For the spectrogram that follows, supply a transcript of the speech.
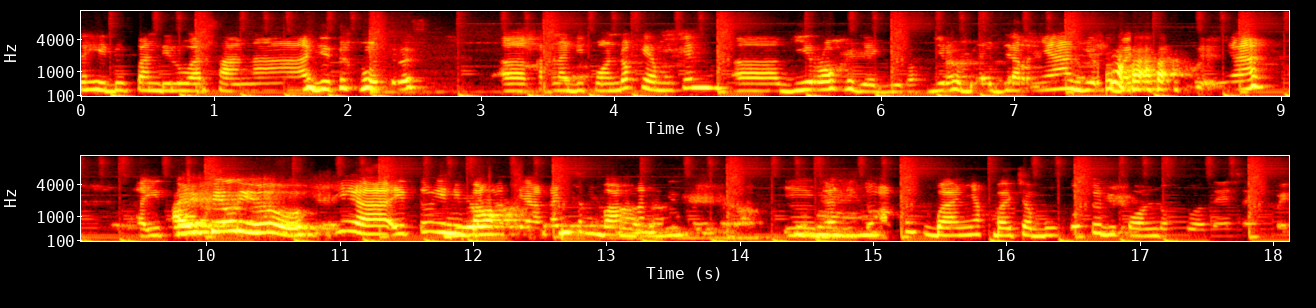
kehidupan di luar sana gitu. Terus uh, karena di pondok ya mungkin uh, giroh aja giroh, giroh belajarnya, giroh bacanya Nah, itu I feel you. Iya, itu ini yeah. banget ya, kenceng banget gitu. Dan itu aku banyak baca buku tuh di pondok waktu SMP.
